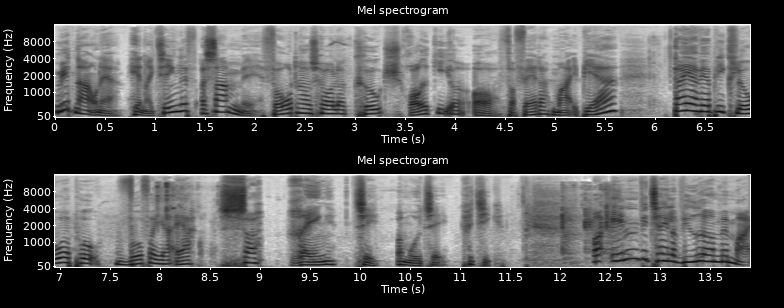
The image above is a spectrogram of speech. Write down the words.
Mit navn er Henrik Tinglef, og sammen med foredragsholder, coach, rådgiver og forfatter Maj Bjerre, der er jeg ved at blive klogere på, hvorfor jeg er så ringe til at modtage kritik. Og inden vi taler videre med mig,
